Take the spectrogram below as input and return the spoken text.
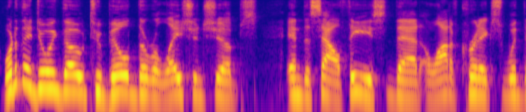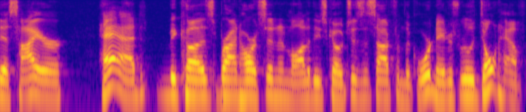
What are they doing, though, to build the relationships in the Southeast that a lot of critics with this hire had because Bryan Harsin and a lot of these coaches, aside from the coordinators, really don't have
